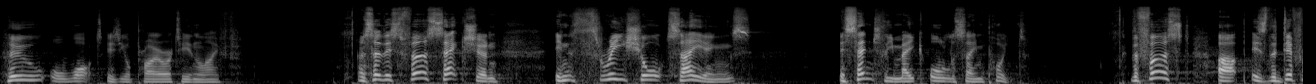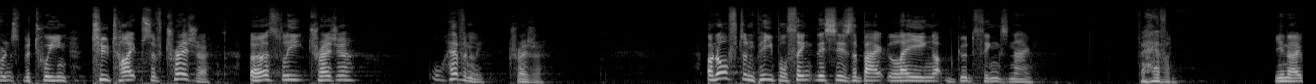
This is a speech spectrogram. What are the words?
Who or what is your priority in life? And so, this first section, in three short sayings, essentially make all the same point. The first up is the difference between two types of treasure earthly treasure or heavenly treasure. And often people think this is about laying up good things now for heaven. You know,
